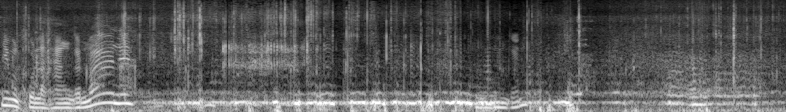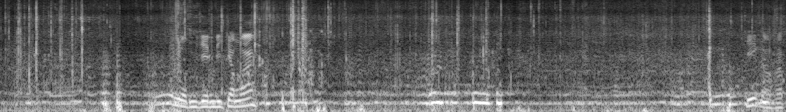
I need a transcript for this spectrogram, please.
นี่มันคนละหังกันวะเนี่ยหังกันลมเย็นดีจังวะจิ๊กเหรอครับ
